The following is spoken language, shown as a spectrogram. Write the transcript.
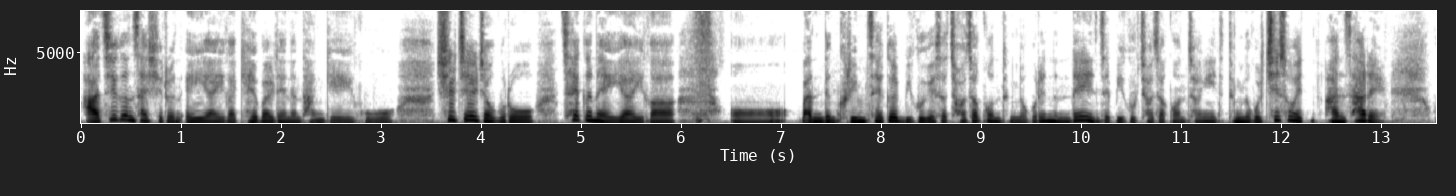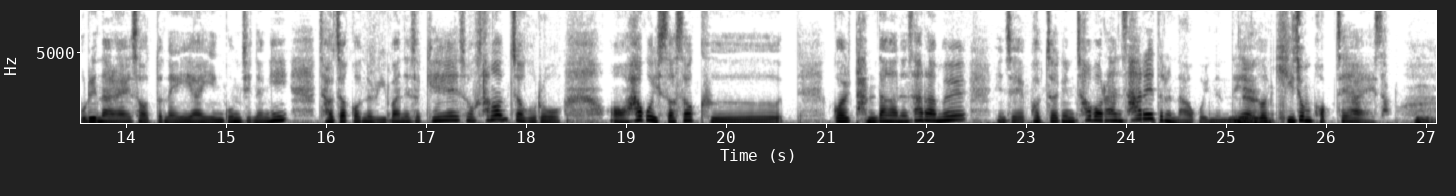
아직은 사실은 AI가 개발되는 단계이고 실질적으로 최근에 AI가 어 만든 그림책을 미국에서 저작권 등록을 했는데 이제 미국 저작권청이 등록을 취소한 사례. 우리나라에서 어떤 AI 인공지능이 저작권을 위반해서 계속 상업적으로 어 하고 있어서 그걸 담당하는 사람을 이제 법적인 처벌한 사례들은 나오고 있는데요. 네. 이건 기존 법제하에서 음.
